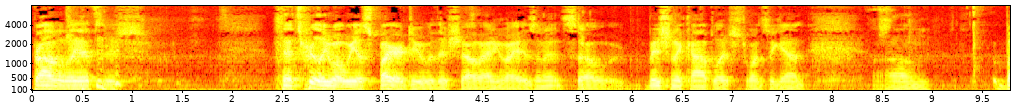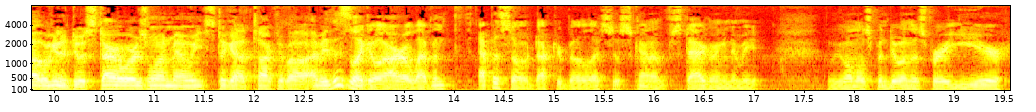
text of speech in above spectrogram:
probably that's that's really what we aspire to with this show, anyway, isn't it? So mission accomplished once again. Um, but we're gonna do a Star Wars one, man. We still got to talk about. I mean, this is like our eleventh episode, Doctor Bill. That's just kind of staggering to me. We've almost been doing this for a year.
